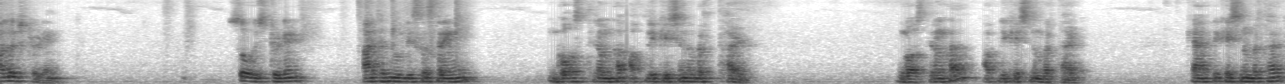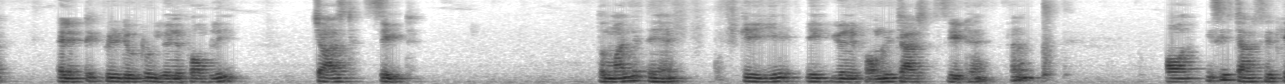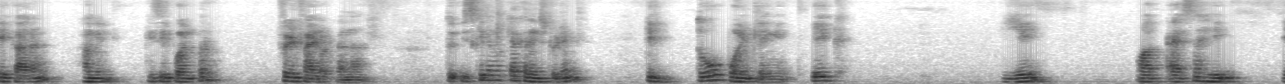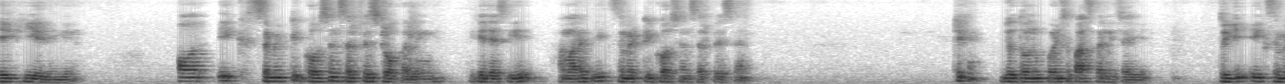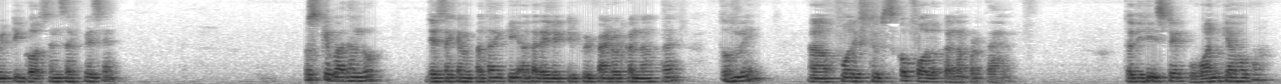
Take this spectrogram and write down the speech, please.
Hello student so student आज हम लोग डिस्कस करेंगे गॉस थ्योरम का application number third Gauss theorem का एप्लीकेशन नंबर थर्ड क्या application number third electric field due to uniformly charged sheet तो मान लेते हैं कि ये एक यूनिफॉर्मली चार्ज सीट है है ना? और इसी चार्ज सीट के कारण हमें किसी पॉइंट पर फ़ील्ड फाइंड आउट करना है। तो इसके लिए हम क्या करेंगे स्टूडेंट कि दो पॉइंट लेंगे। एक ये और ऐसा ही एक ये लेंगे। और एक सिमेट्रिक गॉसियन सरफेस ड्रॉ कर लेंगे। ठीक है, जैसे ये हमारा एक सिमेट्रिक गॉसियन सरफेस है। ठीक है, जो दोनों पॉइंट से पास करनी चाहिए। तो ये एक सिमेट्रिक गॉसियन सरफेस है। उसके बाद हम लोग, जैसा कि हमें पता है कि अगर इलेक्ट्रिक फ़ील्ड फाइंड आउट करना होता है तो हमें फोर स्टेप्स को फॉलो करना पड़ता है। तो देखिए स्टेप वन क्या होगा?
